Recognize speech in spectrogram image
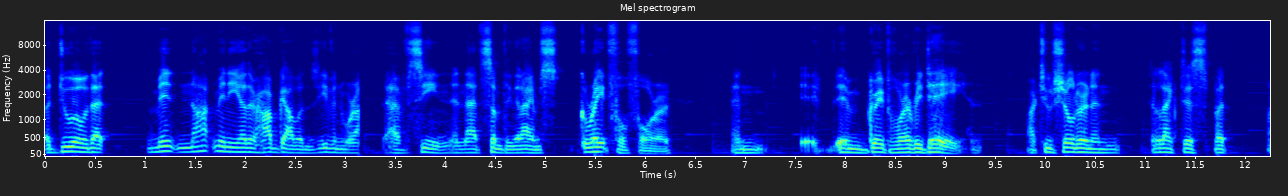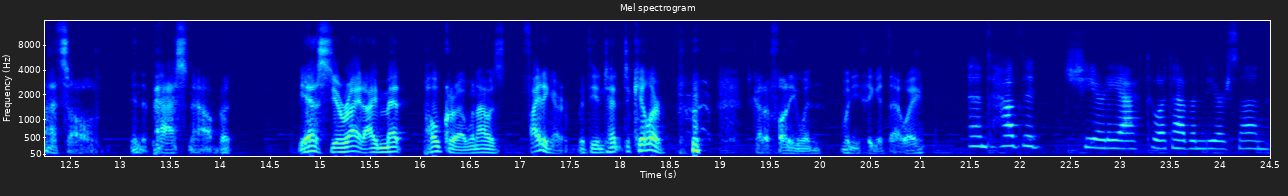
a duo that not many other hobgoblins even were have seen, and that's something that I am grateful for, and am grateful for every day. And our two children and Electus, but that's all in the past now. But yes, you're right. I met Pulchra when I was fighting her with the intent to kill her. it's kind of funny when when you think it that way. And how did she react to what happened to your son?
